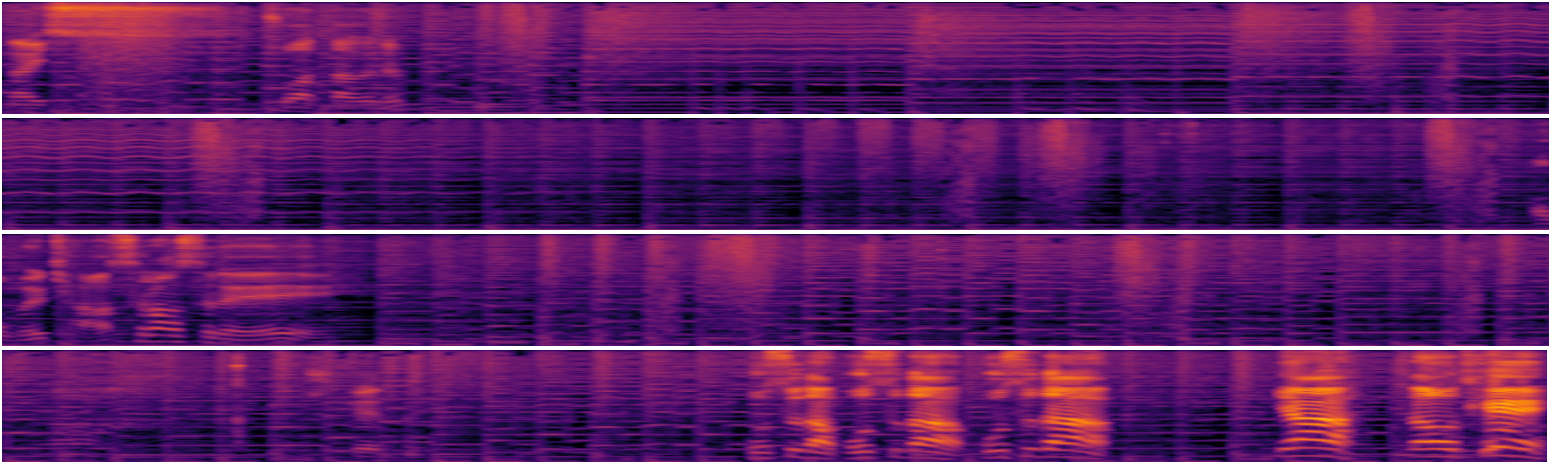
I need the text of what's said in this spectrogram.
nice 좋았다 그죠? 왜 이렇게 아슬아슬해? 아 죽겠네. 보스다 보스다 보스다! 야 나 어떡해!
